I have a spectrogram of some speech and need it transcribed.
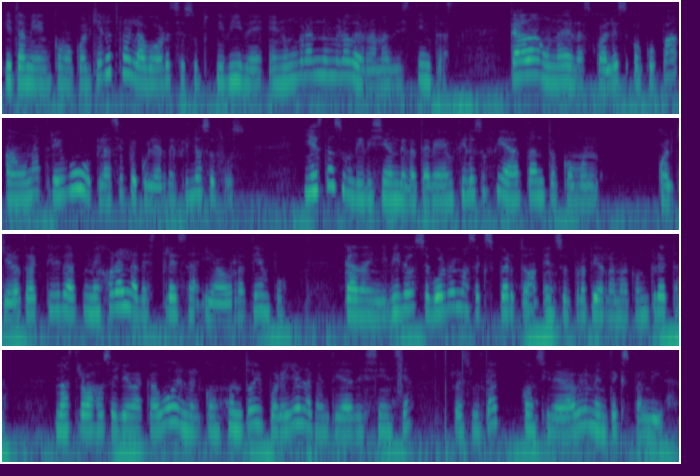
Y también, como cualquier otra labor, se subdivide en un gran número de ramas distintas, cada una de las cuales ocupa a una tribu o clase peculiar de filósofos. Y esta subdivisión de la tarea en filosofía, tanto como en cualquier otra actividad, mejora la destreza y ahorra tiempo. Cada individuo se vuelve más experto en su propia rama concreta, más trabajo se lleva a cabo en el conjunto y por ello la cantidad de ciencia resulta considerablemente expandida.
